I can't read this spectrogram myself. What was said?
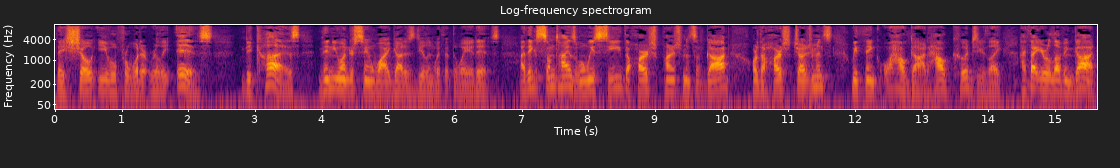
They show evil for what it really is because then you understand why God is dealing with it the way it is. I think sometimes when we see the harsh punishments of God or the harsh judgments, we think, wow, God, how could you? Like, I thought you were loving God.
